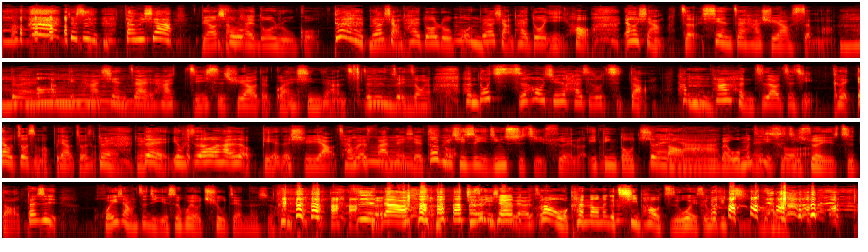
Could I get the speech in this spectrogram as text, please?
就是当下不要想太多如果，对，不要想太多如果，不要想太多以后，要想着现在他需要什么，对，要给他现在他及时需要的关心，这样子这是最重要。很多时候其实孩子都知道。他、嗯、他很知道自己可要做什么，不要做什么。对对，对，有时候他有别的需要才会犯那些错。特别其实已经十几岁了，一定都知道嘛，对，不对？我们自己十几岁也知道，但是回想自己也是会有丘肩的时候。是的，其实你现在让我看到那个气泡值，我也是会去挤它。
